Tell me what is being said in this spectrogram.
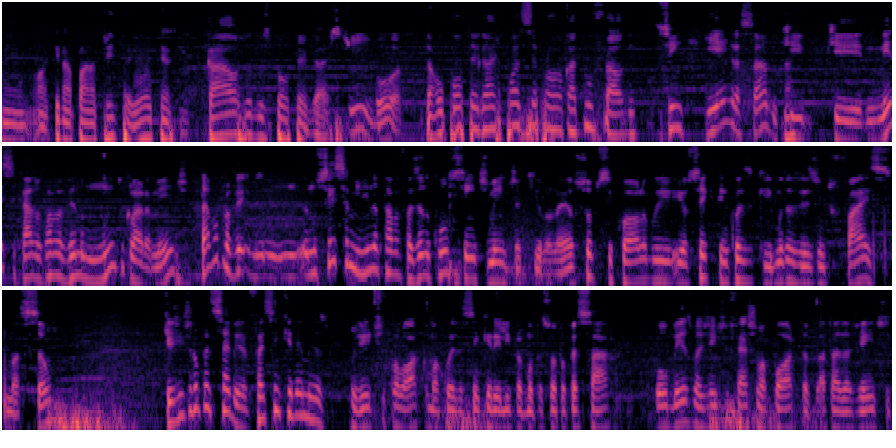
Um- aqui na página 38 tem assim, causa dos poltergeists. Hum, boa. Então, o poltergeist pode ser provocado por fraude. Sim, e é engraçado que, que nesse caso eu tava vendo muito claramente. Dava pra ver. Eu não sei se a menina tava fazendo conscientemente aquilo, né? Eu sou psicólogo e eu sei que tem coisas que muitas vezes a gente faz, uma ação, que a gente não percebe, faz sem querer mesmo. A gente coloca uma coisa sem querer ali pra uma pessoa tropeçar. Ou mesmo a gente fecha uma porta atrás da gente,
